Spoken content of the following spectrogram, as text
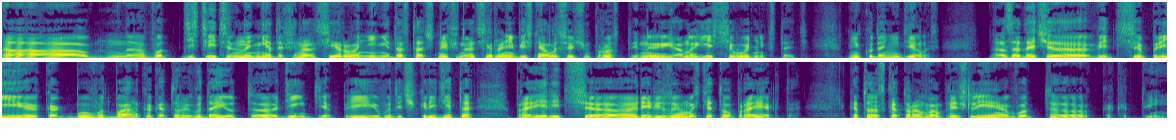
А, вот действительно недофинансирование, недостаточное финансирование объяснялось очень просто. Ну и оно есть сегодня, кстати, никуда не делось. А задача ведь при как бы вот банка, который выдает э, деньги при выдаче кредита, проверить э, реализуемость этого проекта, который, с которым вам пришли вот э, как это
